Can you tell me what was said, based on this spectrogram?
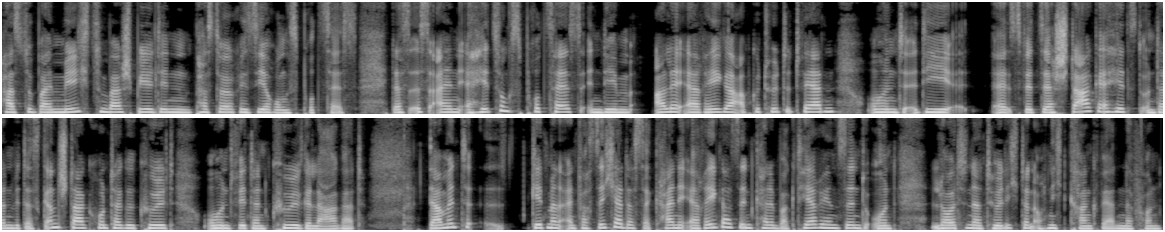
hast du bei Milch zum Beispiel den Pasteurisierungsprozess. Das ist ein Erhitzungsprozess, in dem alle Erreger abgetötet werden und die es wird sehr stark erhitzt und dann wird das ganz stark runtergekühlt und wird dann kühl gelagert. Damit äh, geht man einfach sicher, dass da keine Erreger sind, keine Bakterien sind und Leute natürlich dann auch nicht krank werden davon.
